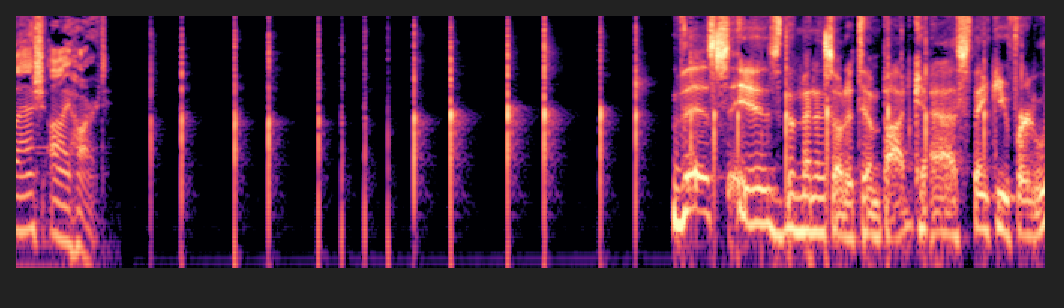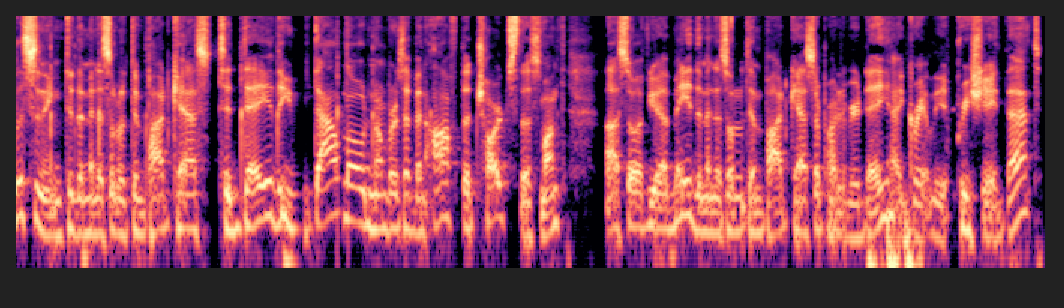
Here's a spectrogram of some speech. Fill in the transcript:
iHeart. This is the Minnesota Tim podcast. Thank you for listening to the Minnesota Tim podcast. Today, the download numbers have been off the charts this month. Uh, so if you have made the Minnesota Tim podcast a part of your day, I greatly appreciate that.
